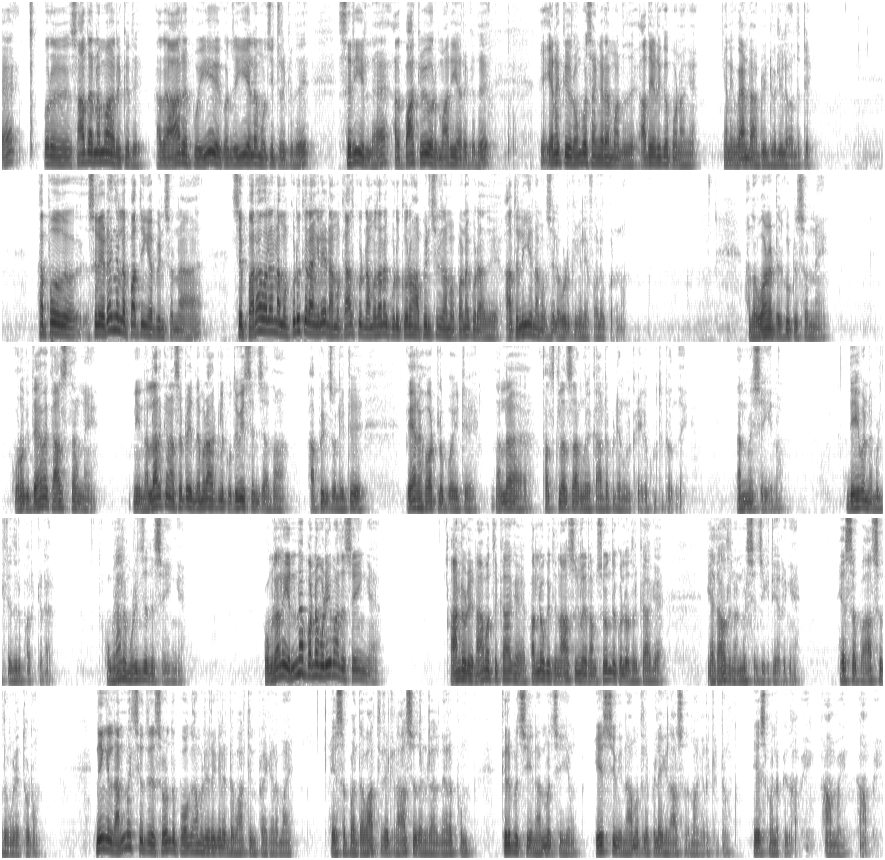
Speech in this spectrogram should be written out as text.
ஒரு சாதாரணமாக இருக்குது. அது ஆற போய் கொஞ்சம் ஈயெல்லாம் முடிச்சிட்டு இருக்குது. சரியில்லை அதை பார்க்கவே ஒரு மாதிரியாக இருக்குது. எனக்கு ரொம்ப சங்கடமாக இருந்தது. அதை எடுக்க போனாங்க. எனக்கு வேண்டாம் அப்படின்ட்டு வெளியில் வந்துட்டு அப்போது சில இடங்களில் பார்த்தீங்க அப்படின்னு சொன்னால் சரி பரவாயில்ல நம்ம கொடுக்குறாங்களே நம்ம காசு கொடு நம்ம தானே கொடுக்குறோம் அப்படின்னு சொல்லி நம்ம பண்ணக்கூடாது. அதுலேயும் நம்ம சில ஒழுக்கங்களை ஃபாலோ பண்ணணும். அந்த ஓனர்கிட்ட கூப்பிட்டு சொன்னேன் உனக்கு தேவை காசு தானே. நீ நல்லா இருக்குன்னு ஆசைப்பட்டு இந்த மாதிரி ஆட்களுக்கு உதவி செஞ்சால் தான் அப்படின்னு சொல்லிவிட்டு வேறு ஹோட்டலில் போயிட்டு நல்லா ஃபஸ்ட் கிளாஸாக அவங்களுக்கு ஆர்டர் பண்ணி அவங்களுக்கு கையில் கொடுத்துட்டு வந்தேன். நன்மை செய்யணும். தேவன் நம்மளுக்கு எதிர்பார்க்கிறார். உங்களால் முடிஞ்சதை செய்யுங்க. உங்களால் என்ன பண்ண முடியுமோ அதை செய்யுங்க. ஆண்டோடைய நாமத்துக்காக பரலோகத்தின் ஆசுங்களை நாம் சுதந்து கொள்வதற்காக ஏதாவது நன்மை செஞ்சுக்கிட்டே இருங்க. எஸ்அப் ஆசுவது உங்களை தொடும். நீங்கள் நன்மை செய்வதில் சூழ்ந்து போகாமல் இருங்கள் என்ற வார்த்தையின் பிரகாரமாய் ஏசப்பா அந்த வார்த்தையில் இருக்கிற ஆசுதங்களால் நிரப்பும் கிருப செய்யும் நன்மை செய்யும் இயேசுவின் நாமத்தில் பிள்ளைகள் ஆசுதமாக இருக்கட்டும். இயேசு மல்ல ஆமேன் ஆமேன்.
